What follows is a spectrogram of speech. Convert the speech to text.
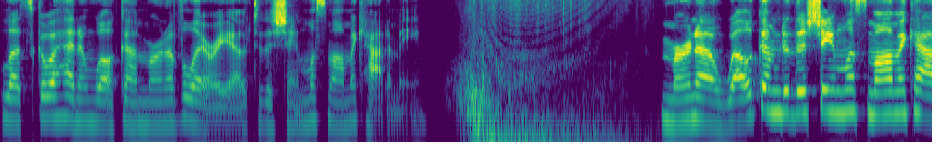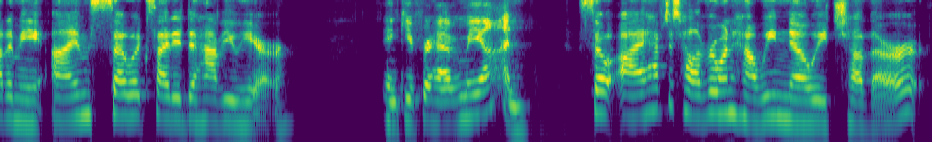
Let's go ahead and welcome Mirna Valerio to the Shameless Mom Academy. Mirna, welcome to the Shameless Mom Academy. I'm so excited to have you here. Thank you for having me on. So I have to tell everyone how we know each other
